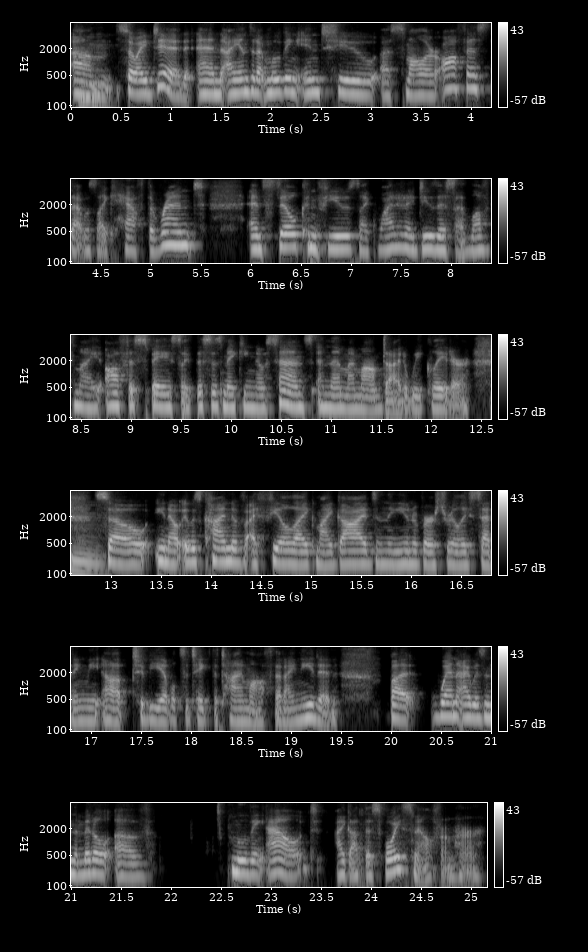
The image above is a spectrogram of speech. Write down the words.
Um, mm. So I did. And I ended up moving into a smaller office that was like half the rent and still confused like, why did I do this? I loved my office space. Like, this is making no sense. And then my mom died a week later. Mm. So, you know, it was kind of, I feel like my guides in the universe really setting me up to be able to take the time off that I needed. But when I was in the middle of moving out, I got this voicemail from her.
